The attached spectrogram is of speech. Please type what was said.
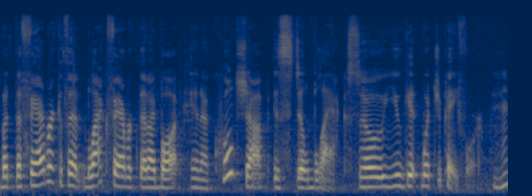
But the fabric, that black fabric that I bought in a quilt shop is still black. So you get what you pay for. Mm -hmm.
